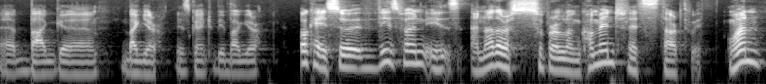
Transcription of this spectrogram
uh, bug uh, buggier. Is going to be buggier. Okay, so this one is another super long comment. Let's start with one.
